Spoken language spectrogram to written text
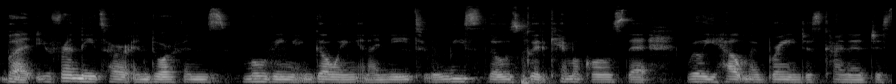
but your friend needs her endorphins moving and going. And I need to release those good chemicals that really help my brain just kind of just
